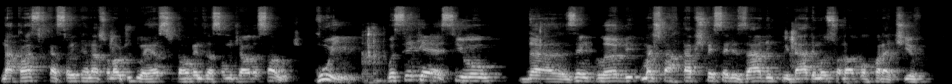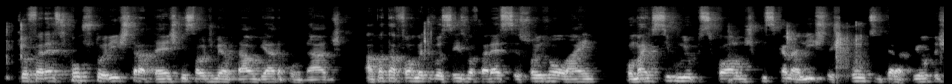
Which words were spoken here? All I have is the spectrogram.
na classificação internacional de doenças da Organização Mundial da Saúde. Rui, você que é CEO da Zen Club, uma startup especializada em cuidado emocional corporativo, que oferece consultoria estratégica em saúde mental guiada por dados. A plataforma de vocês oferece sessões online com mais de 5 mil psicólogos, psicanalistas, coaches e terapeutas,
